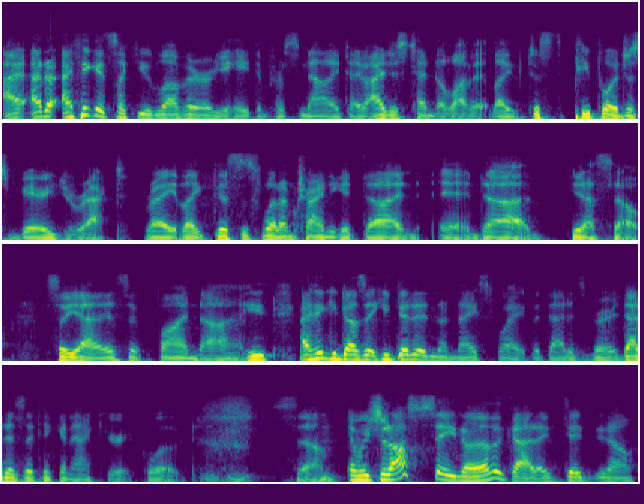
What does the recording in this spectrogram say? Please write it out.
I, I, I, think it's like you love it or you hate the personality type. I just tend to love it. Like just people are just very direct, right? Like this is what I'm trying to get done, and uh, you know, so so yeah, it's a fun. Uh, he I think he does it. He did it in a nice way, but that is very that is I think an accurate quote. Mm-hmm. So mm-hmm. and we should also say, you know, another guy I did, you know,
